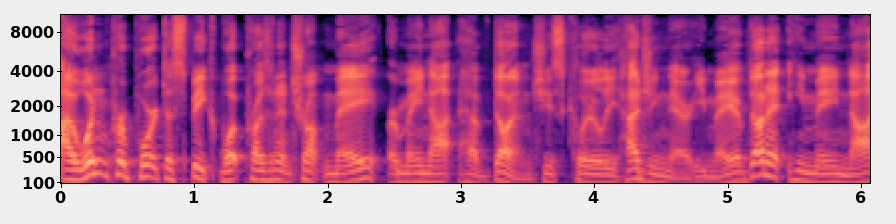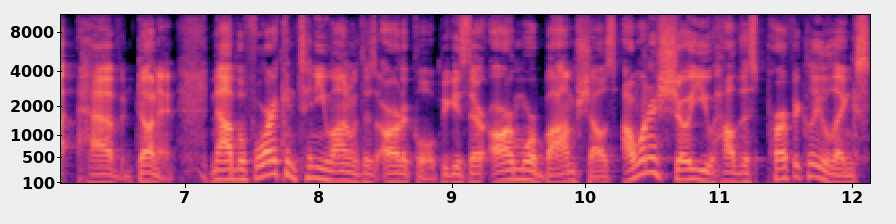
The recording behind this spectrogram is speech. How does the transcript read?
I wouldn't purport to speak what President Trump may or may not have done. She's clearly hedging there. He may have done it, he may not have done it. Now, before I continue on with this article, because there are more bombshells, I want to show you how this perfectly links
